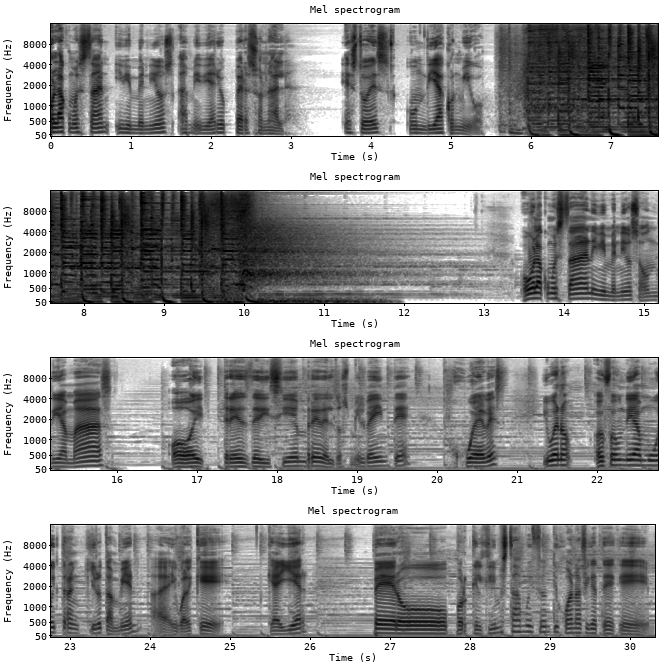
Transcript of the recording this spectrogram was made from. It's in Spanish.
Hola, ¿cómo están? Y bienvenidos a mi diario personal. Esto es Un día conmigo. Hola, ¿cómo están? Y bienvenidos a un día más. Hoy 3 de diciembre del 2020, jueves. Y bueno, hoy fue un día muy tranquilo también, ah, igual que, que ayer. Pero porque el clima estaba muy feo en Tijuana, fíjate que,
